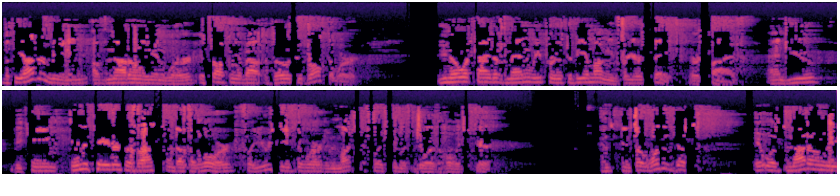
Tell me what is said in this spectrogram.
But the other meaning of not only in word is talking about those who brought the word. You know what kind of men we proved to be among you for your sake, verse 5. And you became imitators of us and of the Lord, for you received the word in much affliction with joy of the Holy Spirit. And, and so it wasn't just, it was not only,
